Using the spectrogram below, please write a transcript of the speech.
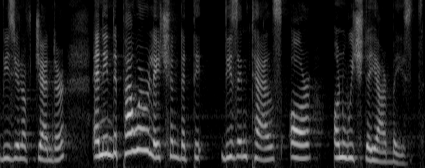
vision of gender and in the power relation that this entails or on which they are based.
